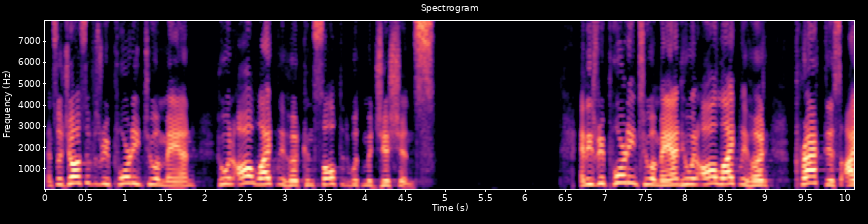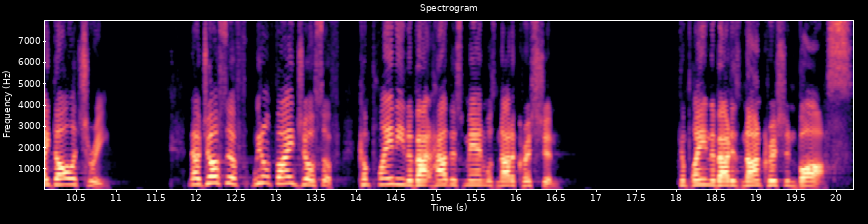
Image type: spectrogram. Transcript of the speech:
And so Joseph is reporting to a man who, in all likelihood, consulted with magicians. And he's reporting to a man who, in all likelihood, practiced idolatry. Now, Joseph, we don't find Joseph complaining about how this man was not a Christian complaining about his non Christian boss.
